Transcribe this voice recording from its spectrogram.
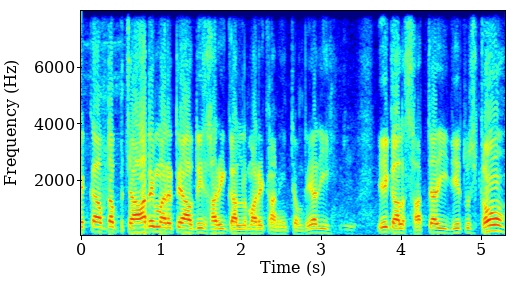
ਇੱਕ ਆਪਦਾ ਬਚਾਅ ਦੇ ਮਾਰੇ ਤੇ ਆਪਦੀ ਸਾਰੀ ਗੱਲ ਮਾਰੇ ਕਹਾਣੀ ਚਾਹੁੰਦੇ ਆ ਜੀ। ਇਹ ਗੱਲ ਸੱਚ ਆ ਜੀ। ਜੇ ਤੁਸੀਂ ਕਹੋ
